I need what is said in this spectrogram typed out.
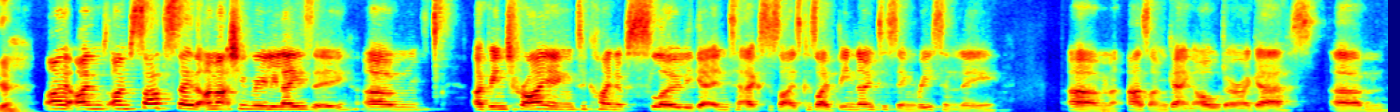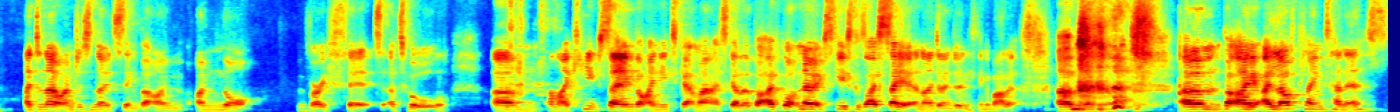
yeah. I, I'm I'm sad to say that I'm actually really lazy. Um, I've been trying to kind of slowly get into exercise because I've been noticing recently, um, as I'm getting older, I guess. Um, I don't know. I'm just noticing that I'm I'm not very fit at all. Um, and I keep saying that I need to get my act together, but I've got no excuse because I say it and I don't do anything about it. Um, um, but I, I love playing tennis.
